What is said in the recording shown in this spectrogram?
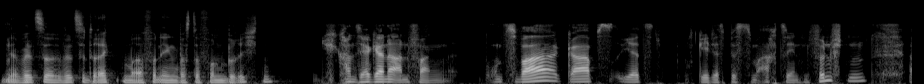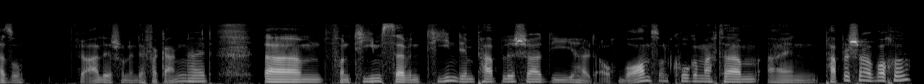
Ja, willst du, willst du direkt mal von irgendwas davon berichten? Ich kann sehr gerne anfangen. Und zwar gab es jetzt, geht jetzt bis zum 18.05., also für alle schon in der Vergangenheit, ähm, von Team 17, dem Publisher, die halt auch Worms und Co. gemacht haben, ein Publisher-Woche,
